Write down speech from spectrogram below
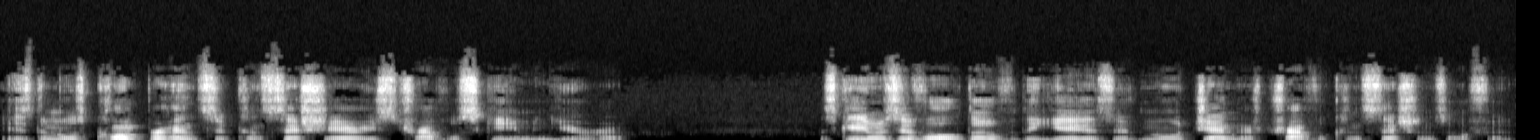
It is the most comprehensive concessionary travel scheme in Europe. The scheme has evolved over the years with more generous travel concessions offered,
